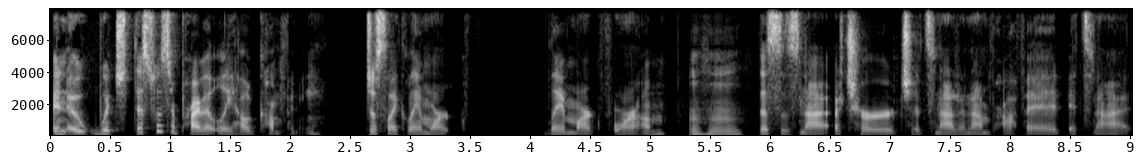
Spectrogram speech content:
and uh, which this was a privately held company, just like Landmark Landmark Forum. Mm-hmm. This is not a church. It's not a nonprofit. It's not.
